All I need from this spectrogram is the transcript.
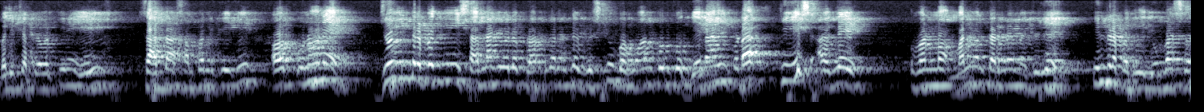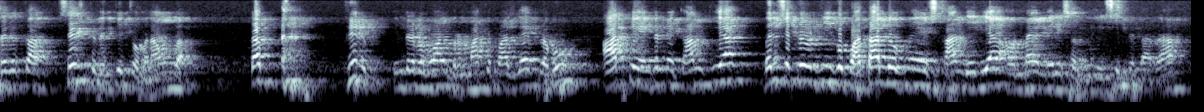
बलि चक्रवर्ती ने यही साधना संपन्न की थी और उन्होंने जो इंद्र पदवी साधना के वाले प्राप्त करने थे, विष्णु भगवान को उनको देना ही पड़ा कि इस अगले मनवंतर में मैं तुझे इंद्र पदवी दूँगा, स्वर्ग का श्रेष्ठ व्यक्तित्व बनाऊँगा। तब फिर इंद्र भगवान ब्रह्मा के पास गए, प्रभु, आपके इंद्र ने काम किया, बलि चक्रवर्ती को पाताल लोक में स्थान दे दिया और मैं मेरे स्वर्ग में इसी प्रकार रहा,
